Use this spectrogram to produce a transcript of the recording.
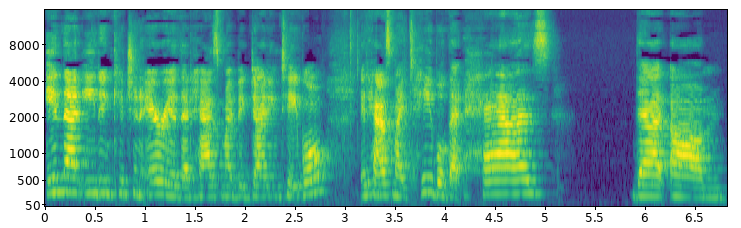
in that Eden kitchen area that has my big dining table. It has my table that has that, um,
